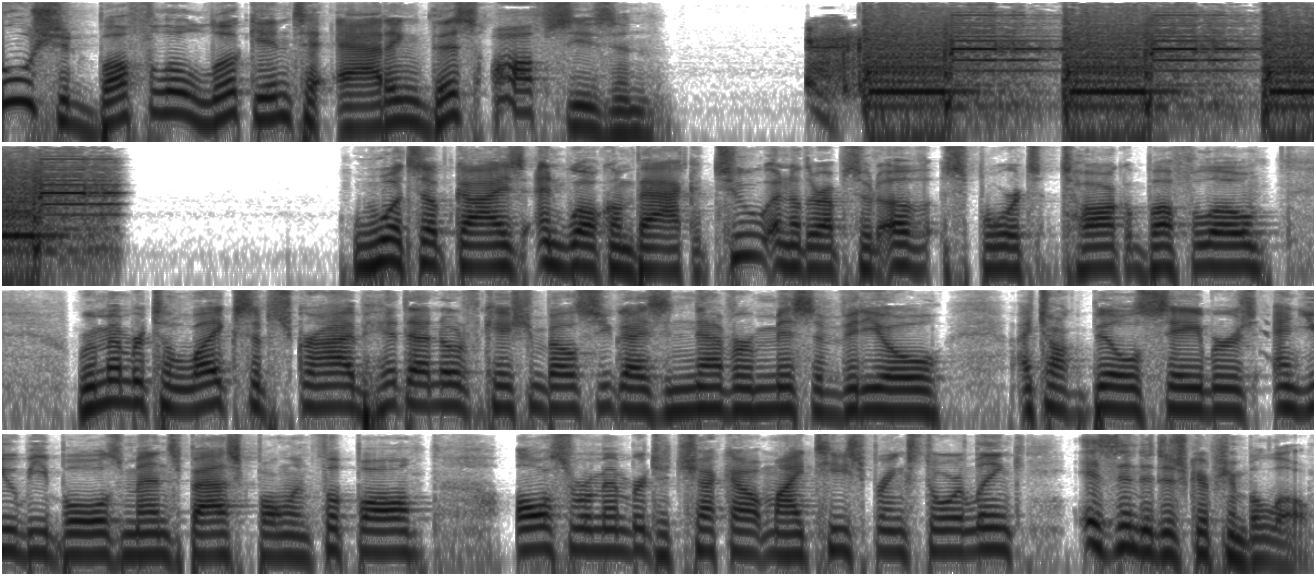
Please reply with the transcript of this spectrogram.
Who should Buffalo look into adding this offseason? What's up, guys, and welcome back to another episode of Sports Talk Buffalo. Remember to like, subscribe, hit that notification bell so you guys never miss a video. I talk Bills, Sabres, and UB Bulls, men's basketball, and football. Also, remember to check out my Teespring store. Link is in the description below.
